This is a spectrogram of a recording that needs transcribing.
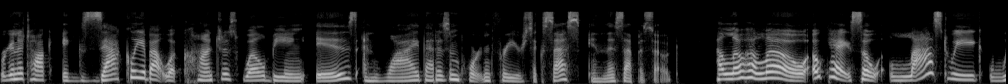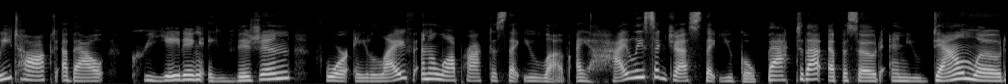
We're going to talk exactly about what conscious well being is and why that is important for your success in this episode. Hello, hello. Okay, so last week we talked about creating a vision for a life and a law practice that you love, I highly suggest that you go back to that episode and you download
